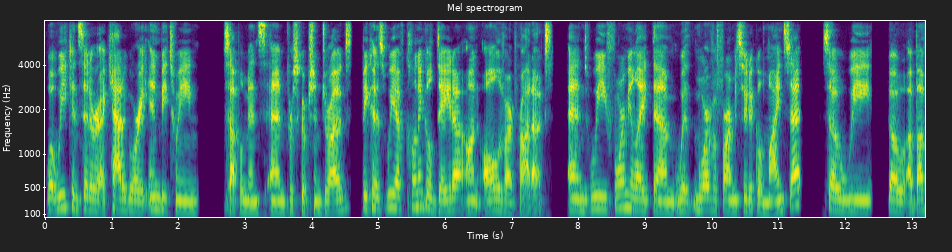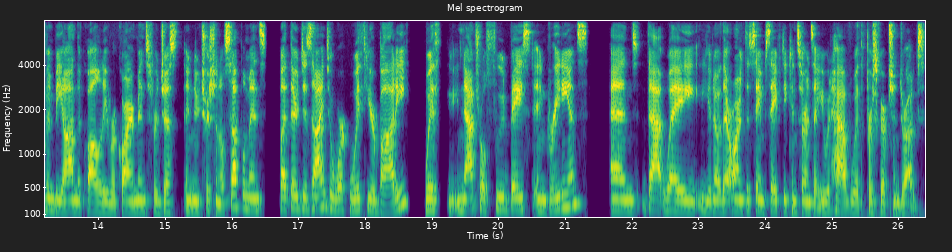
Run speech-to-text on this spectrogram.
what we consider a category in between supplements and prescription drugs because we have clinical data on all of our products and we formulate them with more of a pharmaceutical mindset. So we go above and beyond the quality requirements for just nutritional supplements, but they're designed to work with your body with natural food based ingredients. And that way, you know, there aren't the same safety concerns that you would have with prescription drugs.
